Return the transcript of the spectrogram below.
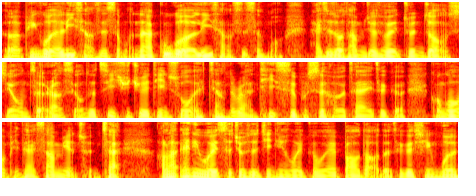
呃，苹果的立场是什么？那 Google 的立场是什么？还是说他们就是会尊重使用者，让使用者自己去决定说，哎，这样的软体适不适合在这个公共的平台上面存在？好了，Anyway，这就是今天为各位报道的这个新闻。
